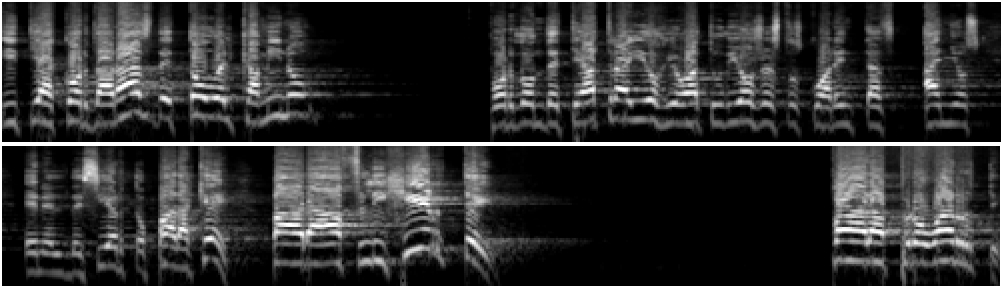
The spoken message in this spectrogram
y te acordarás de todo el camino por donde te ha traído Jehová tu Dios estos 40 años en el desierto. ¿Para qué? para afligirte, para probarte,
